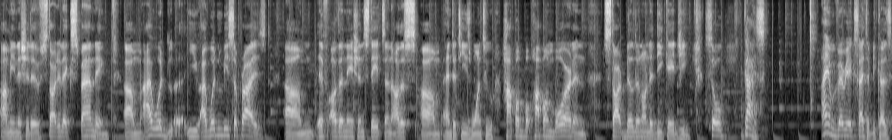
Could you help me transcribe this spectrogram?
um, initiative started expanding, um, I would you I wouldn't be surprised um, if other nation states and other um, entities want to hop hop on board and start building on the DKG. So, guys, I am very excited because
